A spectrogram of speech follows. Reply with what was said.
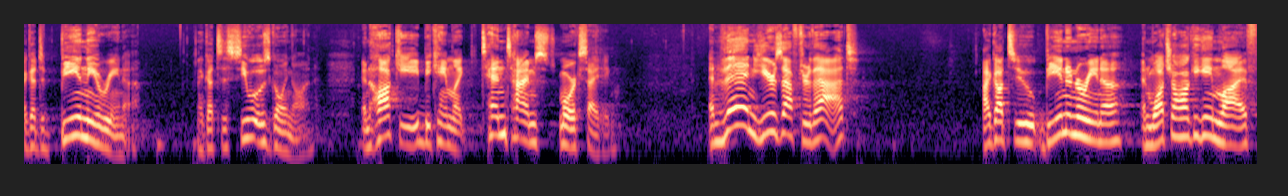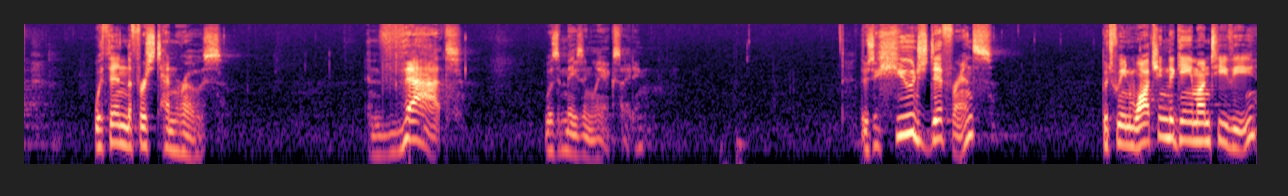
I got to be in the arena. I got to see what was going on and hockey became like 10 times more exciting. And then, years after that, I got to be in an arena and watch a hockey game live within the first 10 rows. And that was amazingly exciting. There's a huge difference between watching the game on TV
